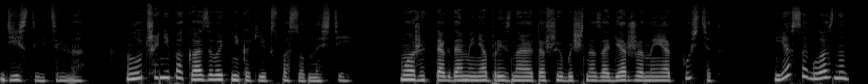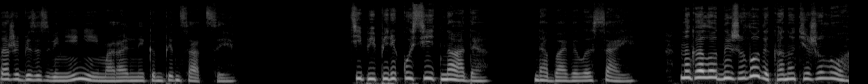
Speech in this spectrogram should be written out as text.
Действительно, лучше не показывать никаких способностей. Может, тогда меня признают ошибочно задержанной и отпустят? Я согласна даже без извинений и моральной компенсации. «Тебе перекусить надо», — добавила Саи. «На голодный желудок оно тяжело.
